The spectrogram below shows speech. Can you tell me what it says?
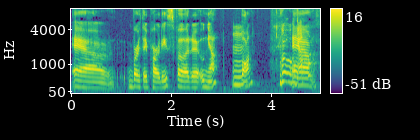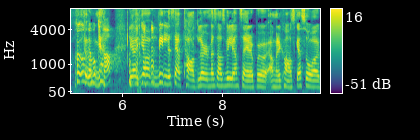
eh, birthday parties för eh, unga barn. För unga. För unga vuxna. Jag, jag ville säga toddler men sen så ville jag inte säga det på amerikanska så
